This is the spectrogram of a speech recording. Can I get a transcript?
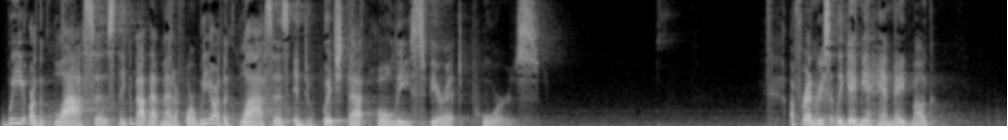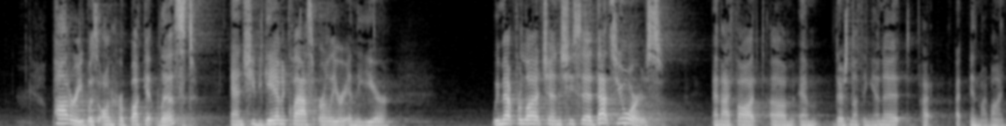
we are the glasses. Think about that metaphor. We are the glasses into which that Holy Spirit pours. A friend recently gave me a handmade mug. Pottery was on her bucket list, and she began a class earlier in the year. We met for lunch, and she said, That's yours. And I thought, um, there's nothing in it, I, in my mind.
